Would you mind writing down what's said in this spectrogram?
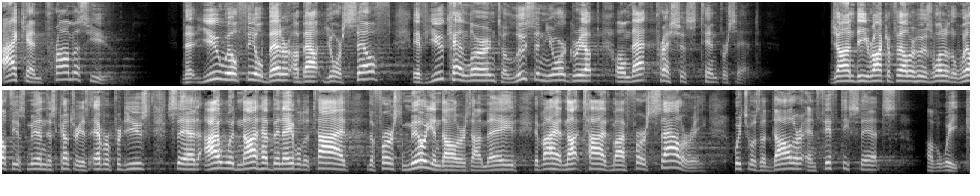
I can promise you that you will feel better about yourself if you can learn to loosen your grip on that precious 10%. John D. Rockefeller, who is one of the wealthiest men this country has ever produced, said, I would not have been able to tithe the first million dollars I made if I had not tithed my first salary, which was a dollar and fifty cents a week.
